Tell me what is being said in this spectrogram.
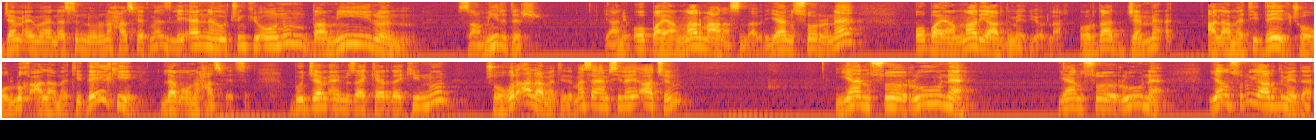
Cem'i müennesin nununu hasfetmez li'ennehu çünkü onun damirun zamirdir. Yani o bayanlar manasındadır. Yani soru ne o bayanlar yardım ediyorlar. Orada cem'i alameti değil çoğulluk alameti değil ki lem onu hasfetsin bu cem'i müzekkerdeki nun çoğul alametidir. Mesela emsileyi açın. Yansurune. Yansurune. Yansuru yardım eder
